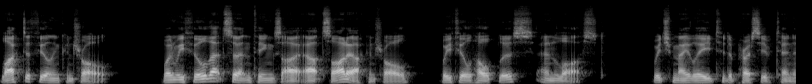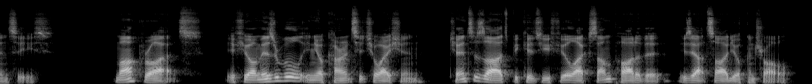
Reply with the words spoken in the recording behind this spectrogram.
like to feel in control. When we feel that certain things are outside our control, we feel helpless and lost, which may lead to depressive tendencies. Mark writes If you are miserable in your current situation, chances are it's because you feel like some part of it is outside your control.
